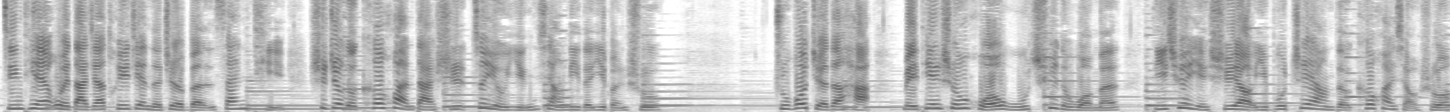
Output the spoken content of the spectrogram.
今天为大家推荐的这本《三体》是这个科幻大师最有影响力的一本书。主播觉得哈，每天生活无趣的我们，的确也需要一部这样的科幻小说，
